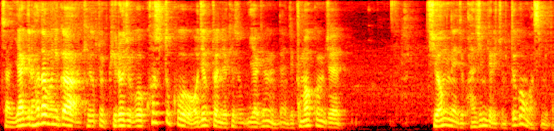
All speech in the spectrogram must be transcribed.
자 이야기를 하다 보니까 계속 좀 길어지고 코스트코 어제부터 이제 계속 이야기했는데 이제 그만큼 이제 지역 내 이제 관심들이 좀 뜨거운 것 같습니다.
